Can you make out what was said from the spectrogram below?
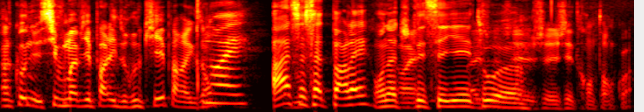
inconnus. Si vous m'aviez parlé de Ruquier, par exemple. Ouais. Ah, ça, ça te parlait? On a tout essayé et Ouais, tout. j'ai- euh. j'ai- J'ai 30 ans, quoi.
